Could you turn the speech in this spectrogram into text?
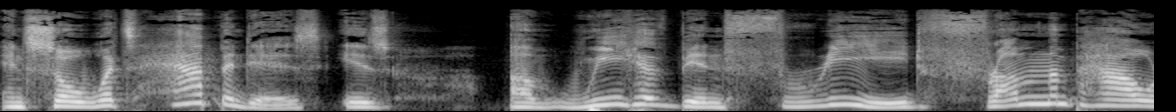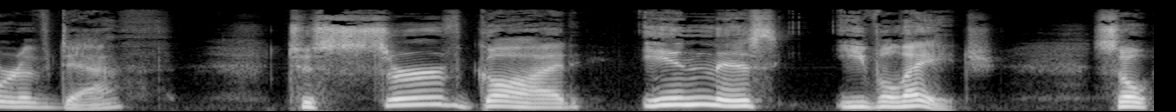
And so what's happened is, is um, we have been freed from the power of death to serve God in this evil age. So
